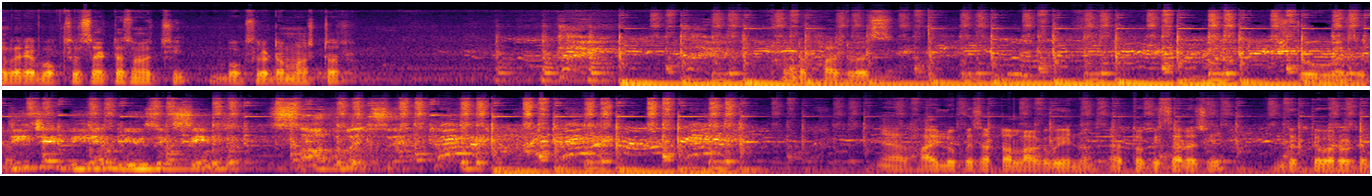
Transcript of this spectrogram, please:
এবারে বক্সের সাইডটা শোনাচ্ছি। বক্সের একটা মাস্টার এটা first bass stroke bass DJ BM music সাত আর হাই লো প্রেসারটা লাগবেই না এত প্রেসার আছে দেখতে পারো ওটা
